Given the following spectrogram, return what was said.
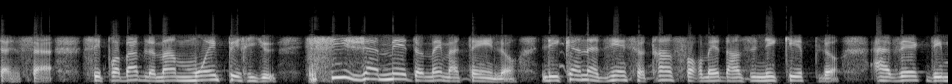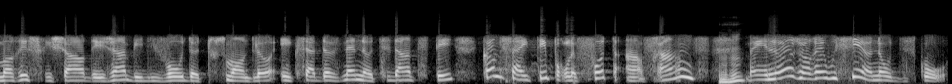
ça, ça c'est probablement moins périlleux. Si jamais demain matin, là, les Canadiens se transformaient dans une équipe là, avec des Maurice Richard, des Jean Béliveau, de tout ce monde-là, et que ça devenait notre identité, comme ça a été pour le foot en France, mm-hmm. ben là, j'aurais aussi un autre discours.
